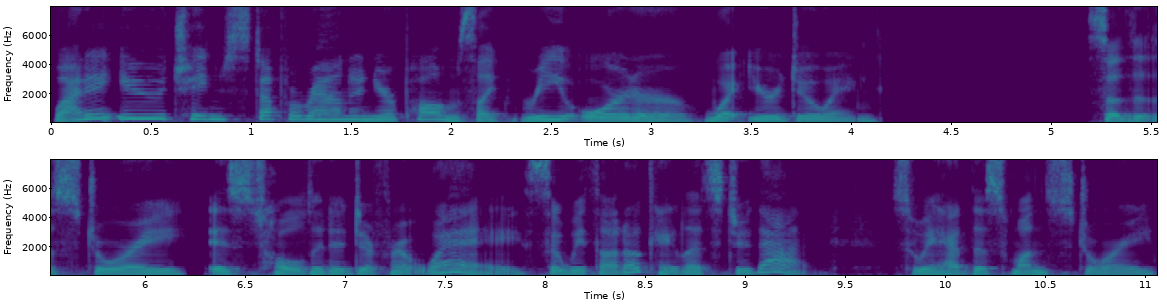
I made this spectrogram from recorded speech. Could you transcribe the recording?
Why don't you change stuff around in your poems, like reorder what you're doing so that the story is told in a different way? So we thought, okay, let's do that. So we had this one story,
